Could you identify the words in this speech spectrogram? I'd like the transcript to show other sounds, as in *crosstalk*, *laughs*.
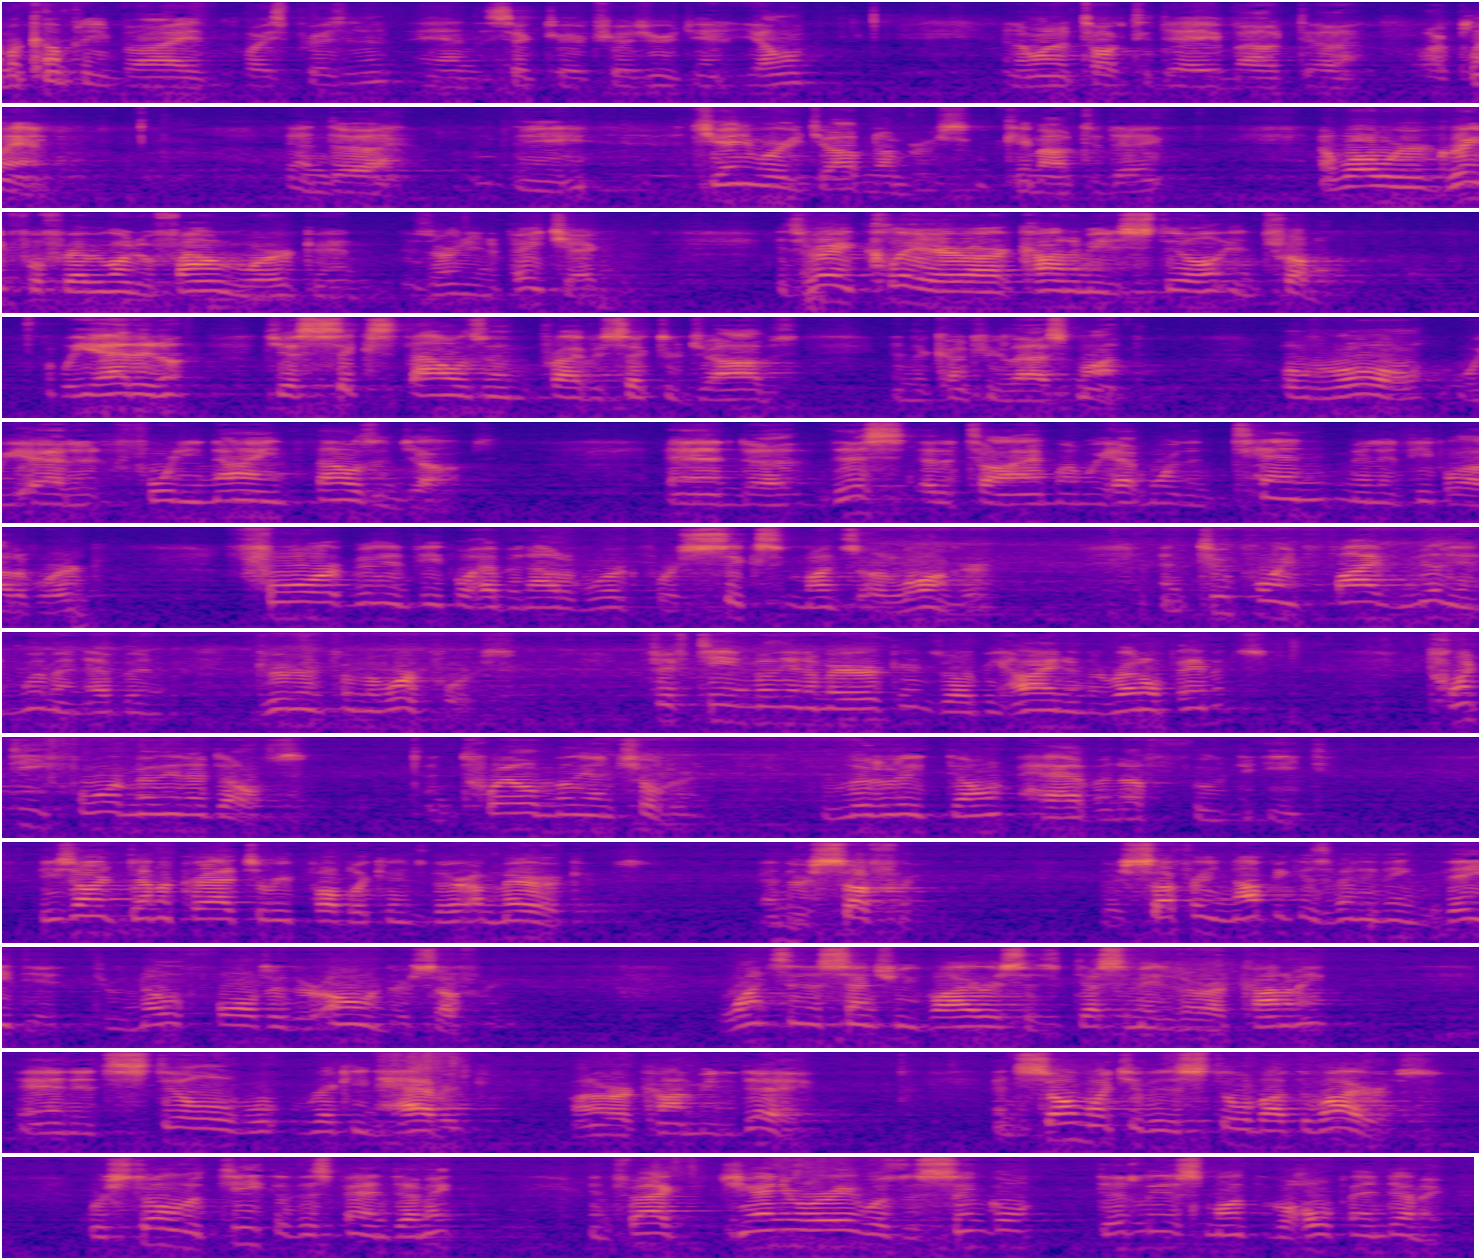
I'm accompanied by Vice President and the Secretary of Treasury, Janet Yellen, and I want to talk today about uh, our plan. And uh, the January job numbers came out today. And while we're grateful for everyone who found work and is earning a paycheck, it's very clear our economy is still in trouble. We added just 6,000 private sector jobs in the country last month. Overall, we added 49,000 jobs. And uh, this at a time when we have more than 10 million people out of work. 4 million people have been out of work for six months or longer. And 2.5 million women have been driven from the workforce. 15 million Americans are behind in the rental payments. 24 million adults and 12 million children literally don't have enough food. These aren't Democrats or Republicans, they're Americans. And they're suffering. They're suffering not because of anything they did, through no fault of their own, they're suffering. Once in a century virus has decimated our economy, and it's still wreaking havoc on our economy today. And so much of it is still about the virus. We're still in the teeth of this pandemic. In fact, January was the single deadliest month of the whole pandemic.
